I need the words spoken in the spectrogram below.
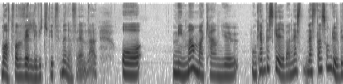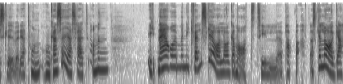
Mat var väldigt viktigt för mina föräldrar. Och min mamma kan ju, hon kan beskriva näst, nästan som du beskriver det, att hon, hon kan säga så här att ja, men, nej, men ikväll ska jag laga mat till eh, pappa. Jag ska laga,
